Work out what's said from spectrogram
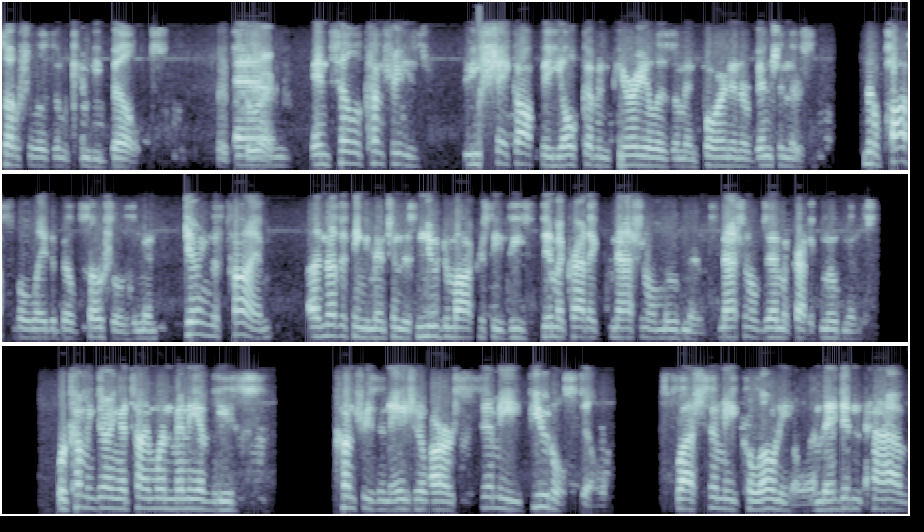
socialism can be built. That's and correct. until countries shake off the yoke of imperialism and foreign intervention, there's no possible way to build socialism. And during this time, another thing you mentioned, this new democracy, these democratic national movements, national democratic movements, were coming during a time when many of these countries in Asia are semi-feudal still, slash semi-colonial, and they didn't have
